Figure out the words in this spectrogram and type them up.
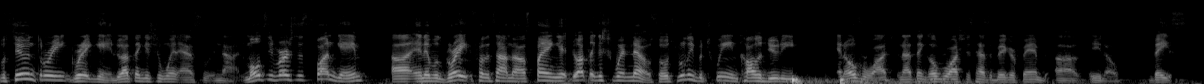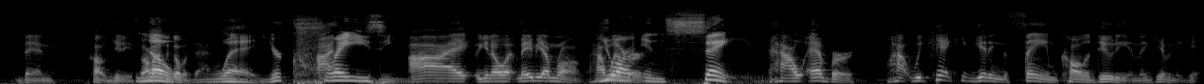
Splatoon three, great game. Do I think it should win? Absolutely not. Multiverse is fun game, uh, and it was great for the time that I was playing it. Do I think it should win? No. So it's really between Call of Duty and Overwatch, and I think Overwatch just has a bigger fan, uh, you know, base than Call of Duty. So I'm gonna no have to go with that. way. You're crazy. I, you know what? Maybe I'm wrong. However, you are insane. However, how we can't keep getting the same Call of Duty and then giving it.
